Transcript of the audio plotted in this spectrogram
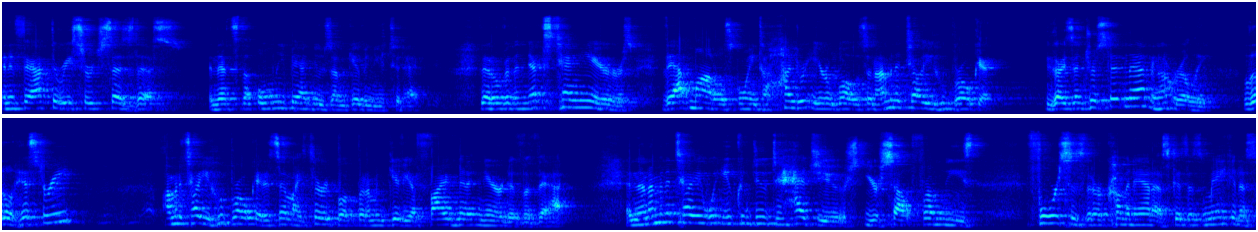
And in fact, the research says this, and that's the only bad news I'm giving you today, that over the next 10 years, that model is going to 100-year lows, and I'm going to tell you who broke it. You guys interested in that not really? A little history? I'm going to tell you who broke it. It's in my third book, but I'm going to give you a five-minute narrative of that. And then I'm going to tell you what you can do to hedge you, yourself from these forces that are coming at us because it's making us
